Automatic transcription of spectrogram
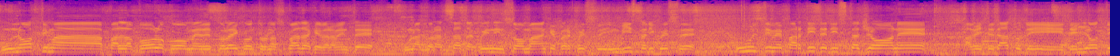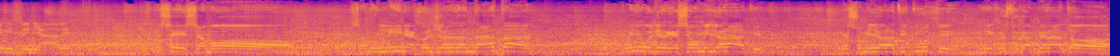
un'ottima pallavolo, come ha detto lei, contro una squadra che è veramente una corazzata, quindi insomma anche questo, in vista di queste ultime partite di stagione avete dato dei, degli ottimi segnali. Sì, siamo siamo in linea col giorno d'andata, quindi vuol dire che siamo migliorati, perché sono migliorati tutti, quindi in questo campionato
